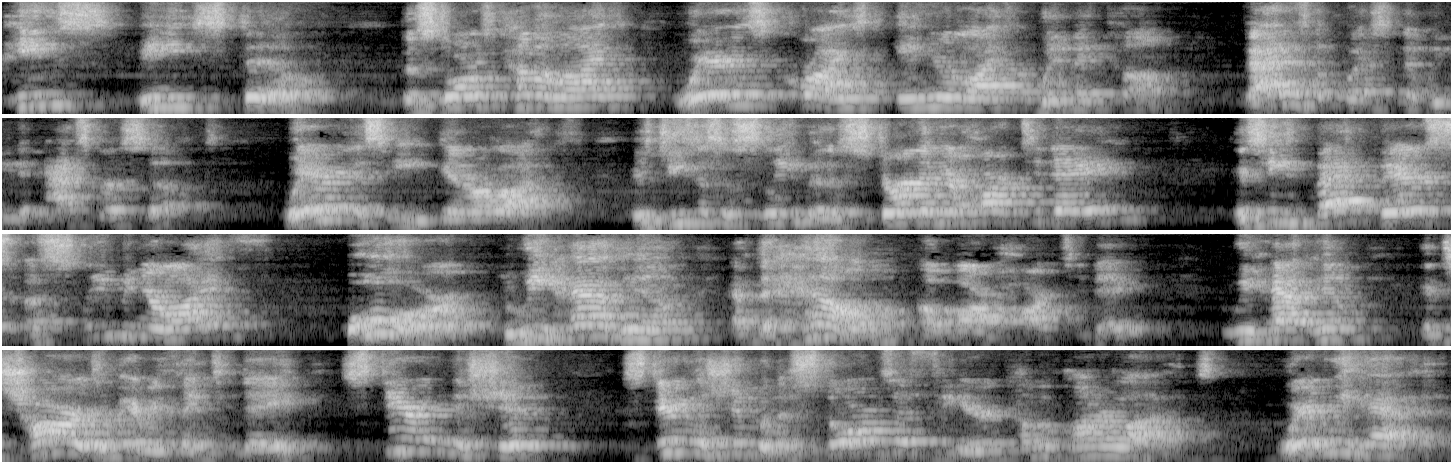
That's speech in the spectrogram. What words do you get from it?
Peace be still. The storms come in life. Where is Christ in your life when they come? That is the question that we need to ask ourselves. Where is He in our life? Is Jesus asleep in the stern of your heart today? Is He back there asleep in your life? Or do we have him at the helm of our heart today? Do we have him in charge of everything today, steering the ship, steering the ship when the storms of fear come upon our lives? Where do we have him?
